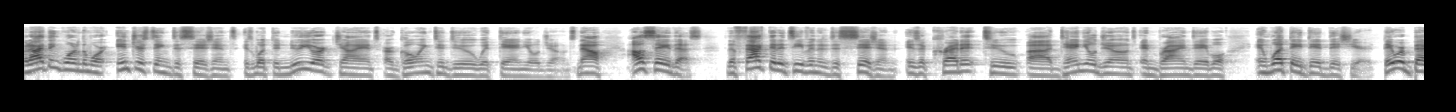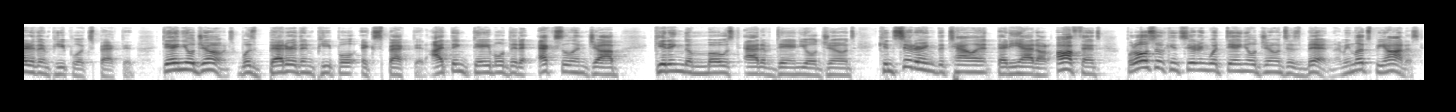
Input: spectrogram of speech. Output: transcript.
But I think one of the more interesting decisions is what the New York Giants are going to do with Daniel Jones. Now, I'll say this the fact that it's even a decision is a credit to uh, Daniel Jones and Brian Daboll and what they did this year. They were better than people expected. Daniel Jones was better than people expected. I think Daboll did an excellent job getting the most out of Daniel Jones, considering the talent that he had on offense, but also considering what Daniel Jones has been. I mean, let's be honest.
